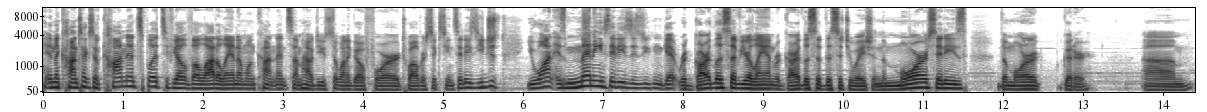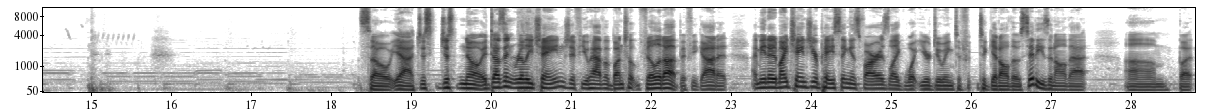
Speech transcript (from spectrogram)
in the context of continent splits. If you have a lot of land on one continent, somehow do you still want to go for 12 or 16 cities? You just you want as many cities as you can get, regardless of your land, regardless of the situation. The more cities, the more gooder. Um, so yeah, just just no, it doesn't really change if you have a bunch of fill it up if you got it. I mean, it might change your pacing as far as like what you're doing to to get all those cities and all that. Um, but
